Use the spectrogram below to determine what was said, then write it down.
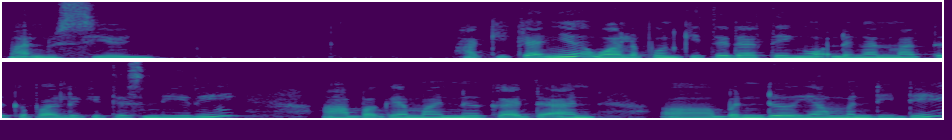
manusia Hakikatnya walaupun kita dah tengok dengan mata kepala kita sendiri uh, bagaimana keadaan uh, benda yang mendidih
